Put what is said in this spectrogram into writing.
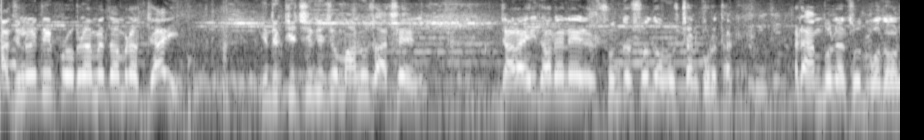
রাজনৈতিক প্রোগ্রামে তো আমরা যাই কিন্তু কিছু কিছু মানুষ আছেন যারা এই ধরনের সুন্দর সুন্দর অনুষ্ঠান করে থাকে। একটা অ্যাম্বুলেন্স উদ্বোধন,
